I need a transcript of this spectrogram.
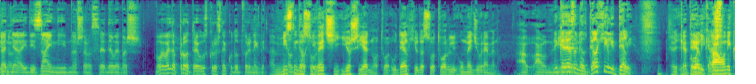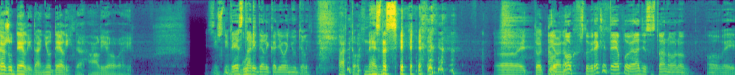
radnja i dizajn i znaš, ono, sve deluje baš Ovo je valjda prvo, treba uskoro još neku da otvori negde. A, mislim da su već još jednu otvorili, u Delhiju da su otvorili u međuvremenu. Al, al Nikad ne znam, je li Delhi ili Delhi? Kako Delhi. oni kažu? Pa oni kažu Delhi, da, New Delhi, da, ali ovaj... Mislim, Gde je stari Delhi kad je ovaj New Delhi? pa to, ne zna se. ovaj, to ti ono... Mnogo, što bi rekli, te Apple-ove radije su stvarno ono, ovaj,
